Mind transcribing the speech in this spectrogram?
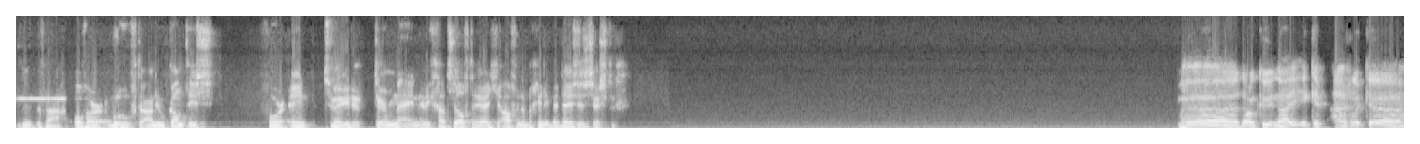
de vraag of er behoefte aan uw kant is voor een tweede termijn. En ik ga hetzelfde rijtje af en dan begin ik bij D66. Uh, dank u. Nee, ik heb eigenlijk, uh,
